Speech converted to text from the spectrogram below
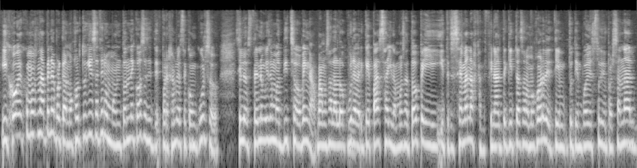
y jo, es como es una pena porque a lo mejor tú quieres hacer un montón de cosas, y te- por ejemplo, este concurso, si los tres no hubiésemos dicho, venga, vamos a la locura, a ver qué pasa y vamos a tope y, y tres semanas que al final te quitas a lo mejor de tiemp- tu tiempo de estudio personal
